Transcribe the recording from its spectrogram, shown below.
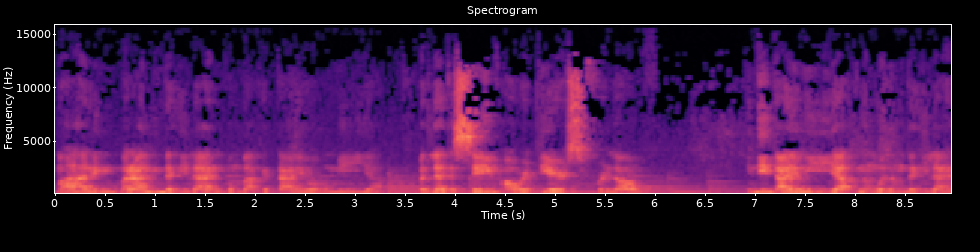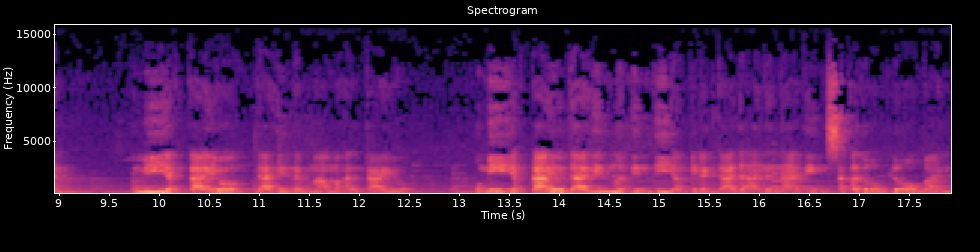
maaaring maraming dahilan kung bakit tayo umiiyak. But let us save our tears for love. Hindi tayo iiyak ng walang dahilan. Umiiyak tayo dahil nagmamahal tayo. Umiiyak tayo dahil matindi ang pinagdadaanan natin sa kaloob-looban.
